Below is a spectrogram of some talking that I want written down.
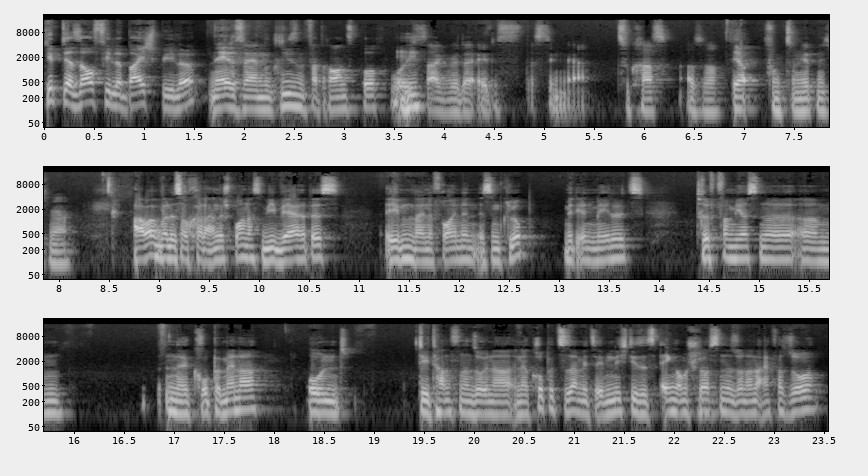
Gibt ja sau viele Beispiele. Nee, das wäre ein riesen Vertrauensbruch, wo Mhm. ich sagen würde, ey, das, das Ding wäre zu krass. Also Ja. funktioniert nicht mehr. Aber weil du es auch gerade angesprochen hast, wie wäre das, eben deine Freundin ist im Club mit ihren Mädels, trifft von mir aus eine, ähm, eine Gruppe Männer und die tanzen dann so in einer, in einer Gruppe zusammen, jetzt eben nicht dieses eng umschlossene, sondern einfach so,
